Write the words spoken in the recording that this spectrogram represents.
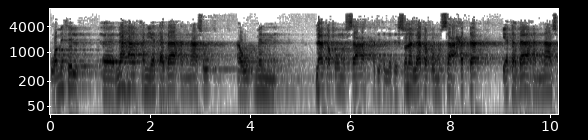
ومثل آه، نهى أن يتباهى الناس أو من لا تقوم الساعة الحديث اللي في السنن لا تقوم الساعة حتى يتباهى الناس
